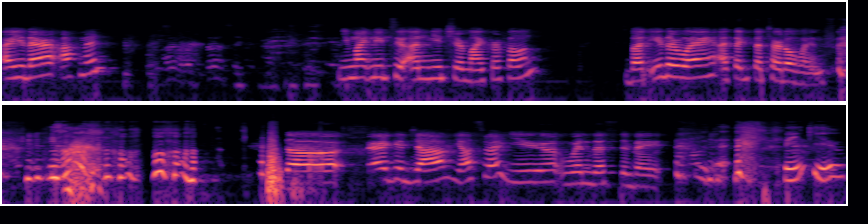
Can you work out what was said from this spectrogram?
Are you there, Ahmed? You might need to unmute your microphone. But either way, I think the turtle wins. so, very good job, Yasra. You win this debate. Thank you.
